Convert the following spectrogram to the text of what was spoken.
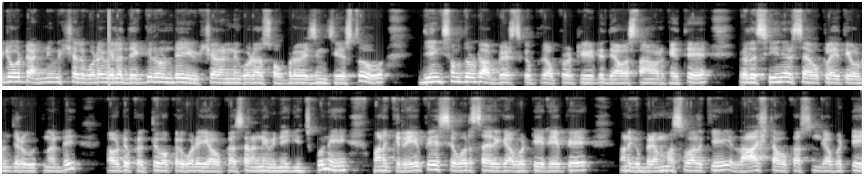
ఇటువంటి అన్ని విషయాలు కూడా వీళ్ళ దగ్గర ఉండి ఈ విషయాలన్నీ కూడా సూపర్వైజింగ్ చేస్తూ దీనికి సంబంధించిన అప్డేట్స్కి ఎప్పుడు టీటీ దేవస్థానం వరకు అయితే వీళ్ళ సీనియర్ సేవకులు అయితే ఇవ్వడం జరుగుతుందండి. కాబట్టి ప్రతి ఒక్కరు కూడా ఈ అవకాశాలన్నీ వినియోగించుకొని మనకి రేపే చివరిసారి కాబట్టి రేపే మనకి బ్రహ్మోత్సవాలకి లాస్ట్ అవకాశం కాబట్టి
